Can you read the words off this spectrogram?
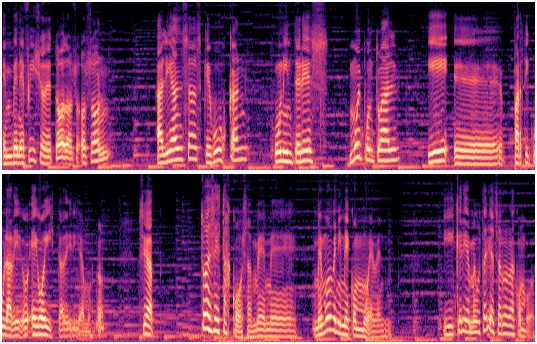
en beneficio de todos o son alianzas que buscan un interés muy puntual y eh, particular, egoísta, diríamos, ¿no? O sea, todas estas cosas me, me, me mueven y me conmueven. Y quería, me gustaría charlarlas con vos.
